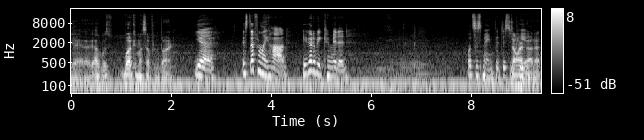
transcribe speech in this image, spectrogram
yeah, I was working myself to the bone. Yeah, it's definitely hard. You got to be committed. What's this mean? They disappeared. Don't worry about it.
